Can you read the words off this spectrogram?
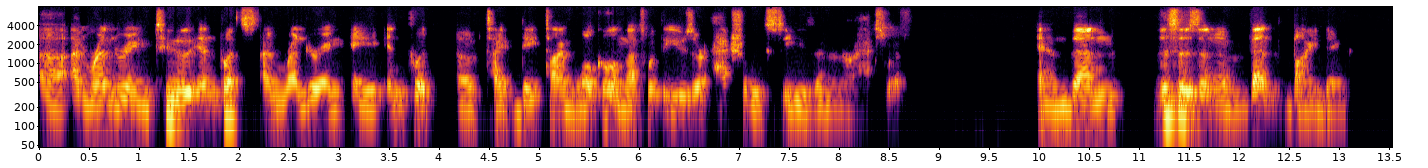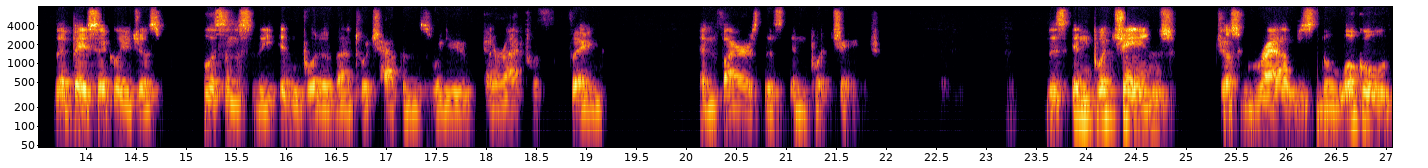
uh, I'm rendering two inputs. I'm rendering a input of type date time local, and that's what the user actually sees and interacts with. And then this is an event binding that basically just listens to the input event, which happens when you interact with the thing, and fires this input change. This input change just grabs the local,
